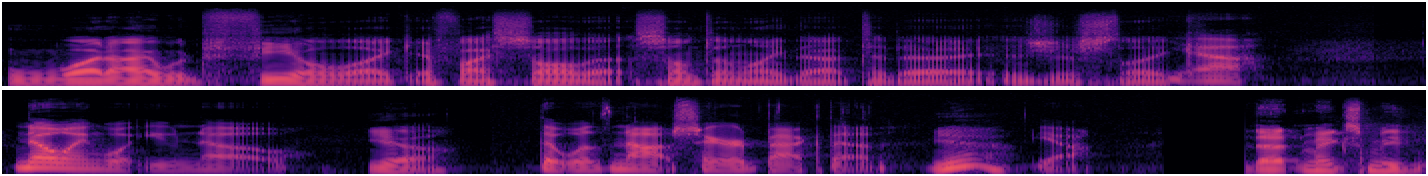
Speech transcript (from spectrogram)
what I would feel like if I saw that something like that today is just like Yeah. Knowing what you know yeah. that was not shared back then. Yeah. Yeah. that makes me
